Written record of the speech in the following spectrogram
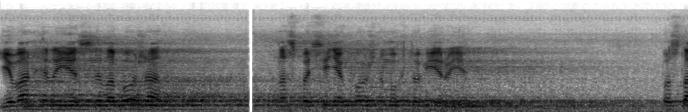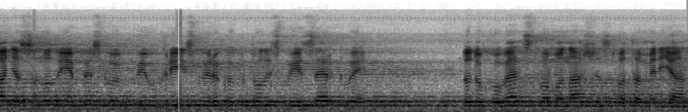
Євангеліє сила Божа на спасіння кожному, хто вірує. Послання Синоду єпископів Української греко-католицької церкви до духовенства, монашества та мирян.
